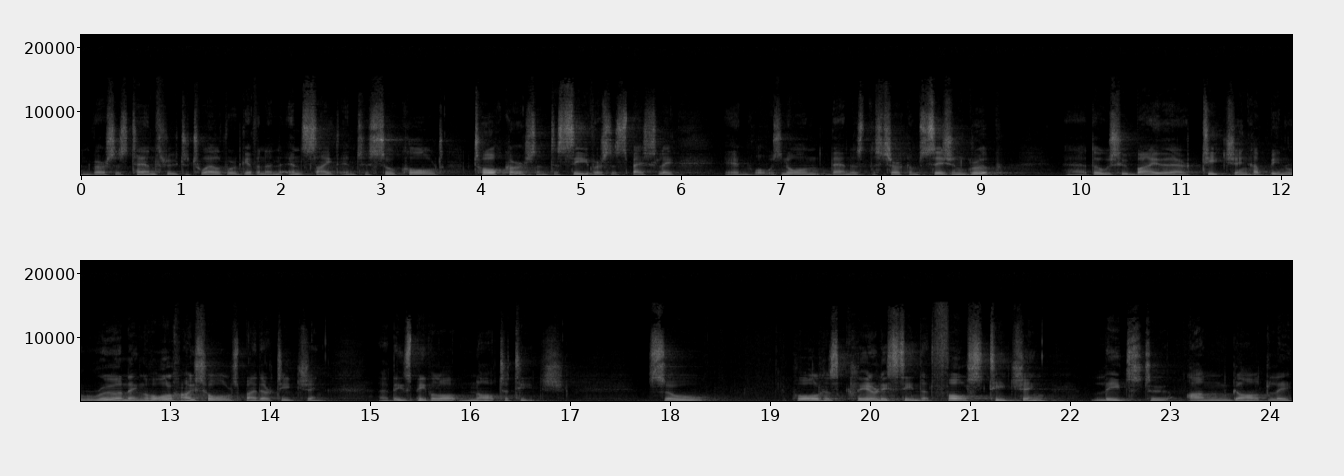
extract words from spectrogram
And verses 10 through to 12, we're given an insight into so called talkers and deceivers, especially in what was known then as the circumcision group. Those who, by their teaching, have been ruining whole households by their teaching. Uh, these people ought not to teach. So, Paul has clearly seen that false teaching leads to ungodly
